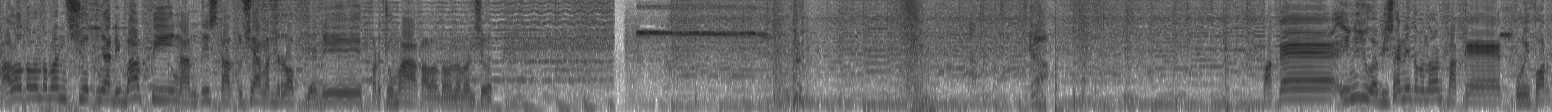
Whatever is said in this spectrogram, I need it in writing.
Kalau teman-teman shootnya di bumpy nanti statusnya ngedrop jadi percuma kalau teman-teman shoot. Pakai ini juga bisa nih teman-teman pakai Clifford.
